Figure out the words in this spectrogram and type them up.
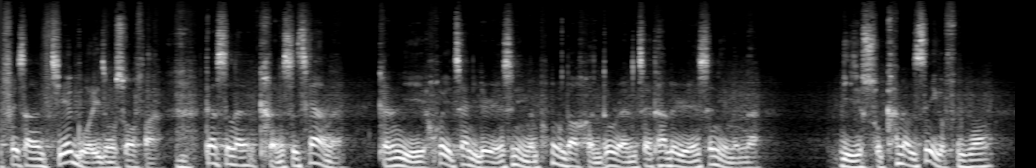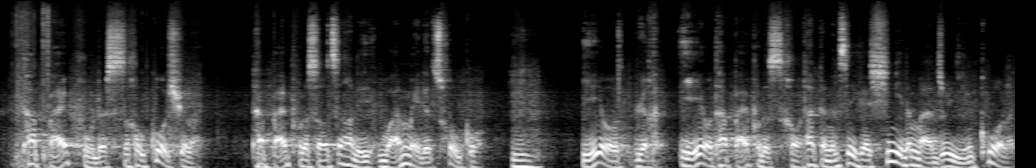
非常结果的一种说法。但是呢，可能是这样的，可能你会在你的人生里面碰到很多人，在他的人生里面呢，你所看到的这个富翁，他摆谱的时候过去了，他摆谱的时候正好你完美的错过。嗯，也有人也有他摆谱的时候，他可能这个心理的满足已经过了。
